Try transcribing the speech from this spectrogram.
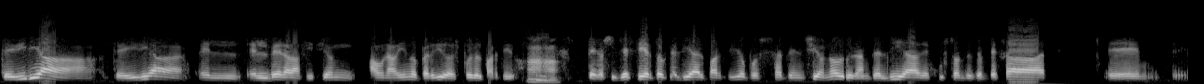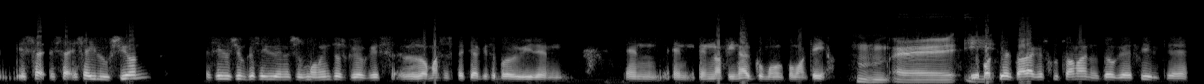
te diría, te diría el, el ver a la afición aún habiendo perdido después del partido. Ajá pero sí que es cierto que el día del partido, pues esa tensión, ¿no? Durante el día, de justo antes de empezar, eh, esa, esa, esa ilusión, esa ilusión que se vive en esos momentos, creo que es lo más especial que se puede vivir en, en, en, en una final como, como aquella. Uh -huh. eh, y... y... por cierto, ahora que escucho a Manu, tengo que decir que,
